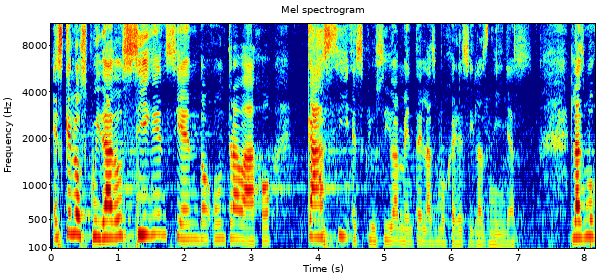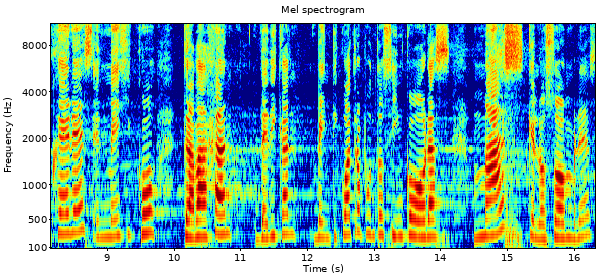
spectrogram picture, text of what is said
es que los cuidados siguen siendo un trabajo casi exclusivamente de las mujeres y las niñas. Las mujeres en México trabajan, dedican 24.5 horas más que los hombres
